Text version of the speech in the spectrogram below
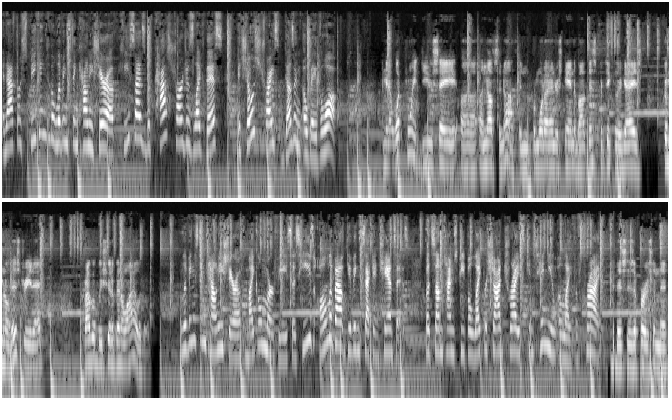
And after speaking to the Livingston County Sheriff, he says with past charges like this, it shows Trice doesn't obey the law. I mean, at what point do you say uh, enough's enough? And from what I understand about this particular guy's criminal history, that probably should have been a while ago. Livingston County Sheriff Michael Murphy says he's all about giving second chances, but sometimes people like Rashad Trice continue a life of crime. This is a person that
